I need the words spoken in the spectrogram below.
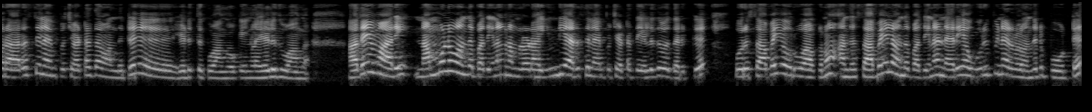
ஒரு அரசியலமைப்பு சட்டத்தை வந்துட்டு எடுத்துக்குவாங்க ஓகேங்களா? எழுதுவாங்க. அதே மாதிரி நம்மளும் வந்து பாத்தீங்கன்னா நம்மளோட இந்திய அரசியலமைப்பு சட்டத்தை எழுதுவதற்கு ஒரு சபையை உருவாக்கணும். அந்த சபையில வந்து பாத்தீங்கன்னா நிறைய உறுப்பினர்கள் வந்துட்டு போட்டு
